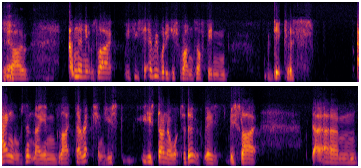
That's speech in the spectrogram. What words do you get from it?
Yeah. So, and then it was like, if you see, everybody just runs off in ridiculous angles, don't they, in like directions. You just, you just don't know what to do. It's, it's like um,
